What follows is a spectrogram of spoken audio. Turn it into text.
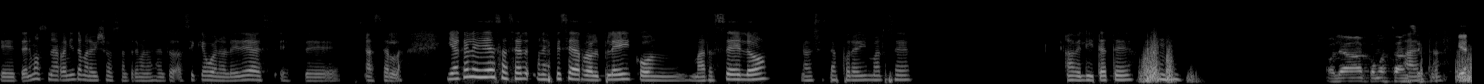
Eh, tenemos una herramienta maravillosa entre manos, de así que bueno, la idea es este, hacerla. Y acá la idea es hacer una especie de roleplay con Marcelo. A ver si estás por ahí, Marcelo. Habilítate. Hola, ¿cómo están? ¿Se bien?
